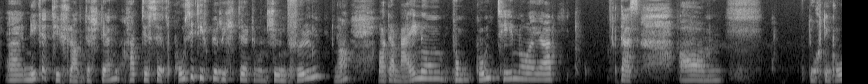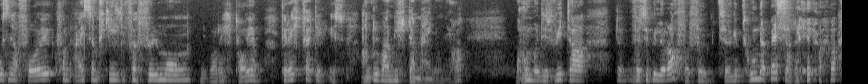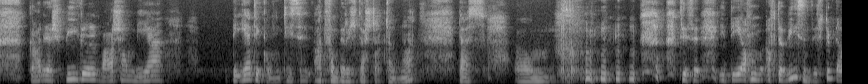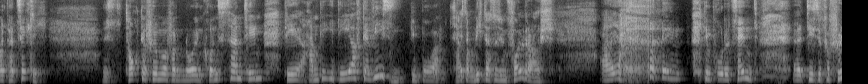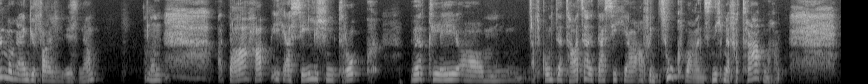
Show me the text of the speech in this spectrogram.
äh, negativ lag. Der Stern hat das jetzt positiv berichtet, einen schönen Film. Ne? War der Meinung vom Grundtenor ja, dass ähm, durch den großen Erfolg von Eis am Stiel die Verfilmung, die war recht teuer, gerechtfertigt ist. Andere waren nicht der Meinung, ja. Warum man das Vita für Sibylle Rauch verfilmt. Da gibt es hundert bessere. Ja. Gerade der Spiegel war schon mehr Beerdigung, diese Art von Berichterstattung. Ne? Dass ähm, diese Idee auf, dem, auf der Wiesen, das stimmt aber tatsächlich. Das ist die Tochterfirma von Neuen Konstantin, die haben die Idee auf der Wiesen geboren. Das heißt aber nicht, dass es im Vollrausch äh, dem Produzent äh, diese Verfilmung eingefallen ist. Ne? Und da habe ich als seelischen Druck wirklich ähm, aufgrund der Tatsache, dass ich ja auf Entzug war und es nicht mehr vertragen habe,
